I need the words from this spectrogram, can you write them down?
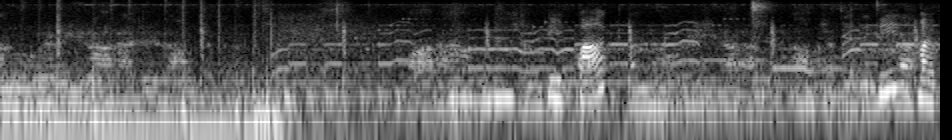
The park. The park.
